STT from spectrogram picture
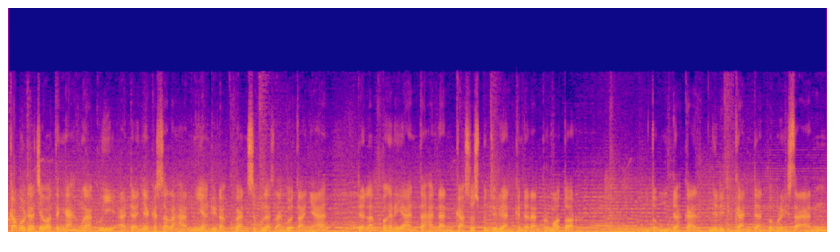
Kapolda Jawa Tengah mengakui adanya kesalahan yang dilakukan 11 anggotanya dalam penganiayaan tahanan kasus pencurian kendaraan bermotor. Untuk memudahkan penyelidikan dan pemeriksaan,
